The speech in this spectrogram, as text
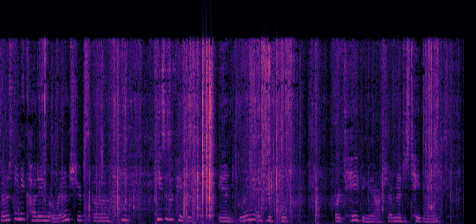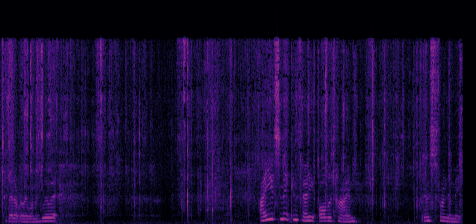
So I'm just going to be cutting random strips of pieces of paper and gluing it into the book, or taping it actually. I'm going to just tape it on because I don't really want to glue it. I used to make confetti all the time. It was fun to make.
